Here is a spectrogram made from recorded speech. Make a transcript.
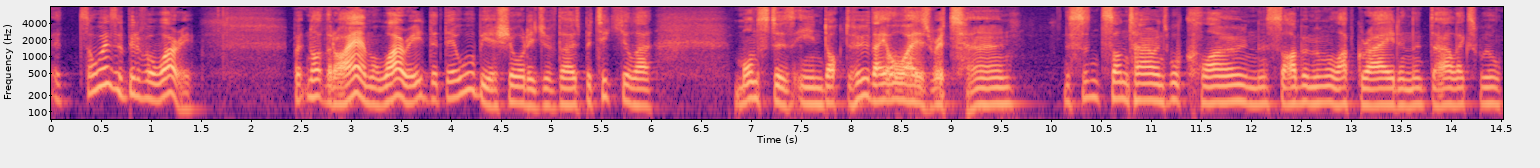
it's always a bit of a worry. But not that I am worried that there will be a shortage of those particular monsters in Doctor Who. They always return. The Sontarans will clone, the Cybermen will upgrade, and the Daleks will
